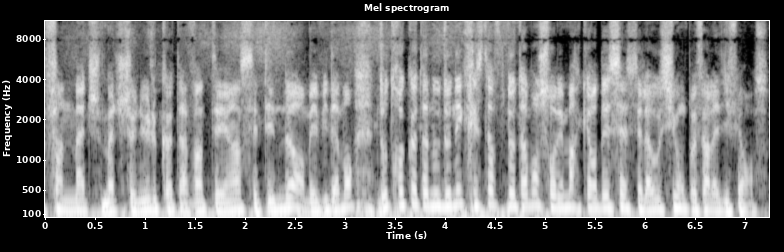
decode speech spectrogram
fin de match, match nul, cote à 21, c'est énorme évidemment. D'autres cotes à nous donner, Christophe, notamment sur les marqueurs d'essai, c'est là aussi où on peut faire la différence.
